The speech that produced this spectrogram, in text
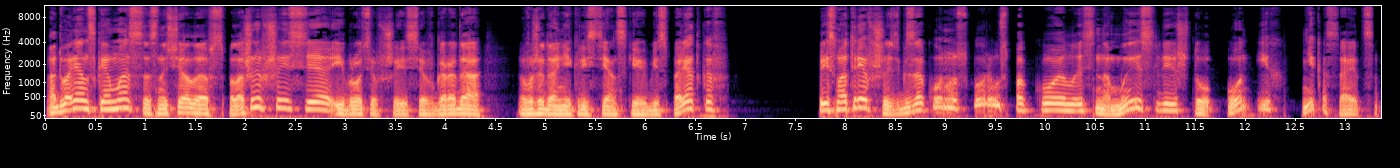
а дворянская масса, сначала всполошившаяся и бросившаяся в города в ожидании крестьянских беспорядков, присмотревшись к закону, скоро успокоилась на мысли, что он их не касается.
